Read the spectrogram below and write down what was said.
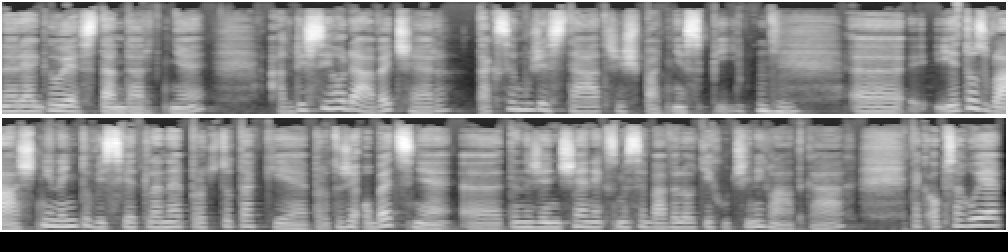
nereaguje standardně a když si ho dá večer, tak se může stát, že špatně spí. Mm-hmm. Je to zvláštní, není to vysvětlené, proč to tak je, protože obecně eh, ten ženšen, jak jsme se bavili o těch účinných látkách, tak obsahuje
